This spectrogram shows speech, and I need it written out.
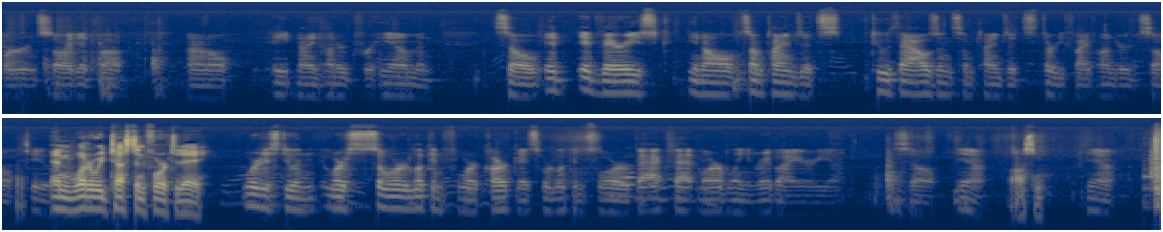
were. And so I did about I don't know eight nine hundred for him, and so it it varies. You know, sometimes it's two thousand, sometimes it's thirty five hundred. So too. And what are we testing for today? We're just doing. We're so we're looking for carcass. We're looking for back fat, marbling, and ribeye area. So yeah, Awesome. yeah.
